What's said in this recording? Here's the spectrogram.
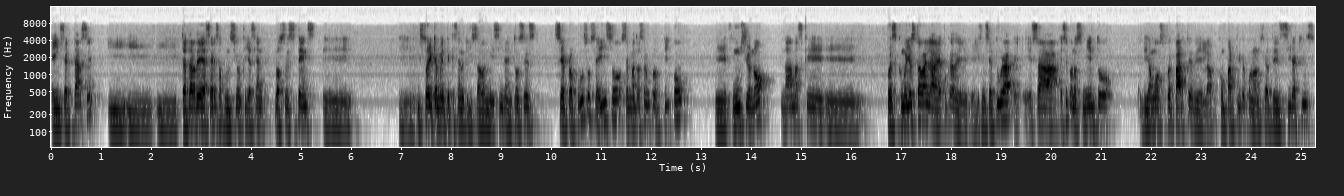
e insertarse y, y, tratar de hacer esa función que ya sean los stents eh, eh, históricamente que se han utilizado en medicina. Entonces se propuso, se hizo, se mandó a hacer un prototipo, eh, funcionó, nada más que, pues como yo estaba en la época de, licenciatura, esa, ese conocimiento digamos, fue parte compartido con la Universidad de Syracuse,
